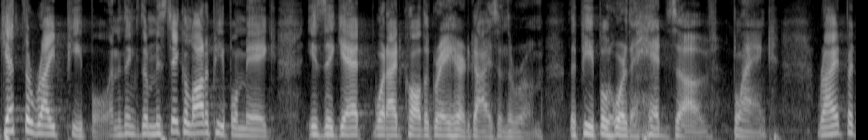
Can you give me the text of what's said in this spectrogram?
get the right people. And I think the mistake a lot of people make is they get what I'd call the gray-haired guys in the room, the people who are the heads of blank, right? But,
